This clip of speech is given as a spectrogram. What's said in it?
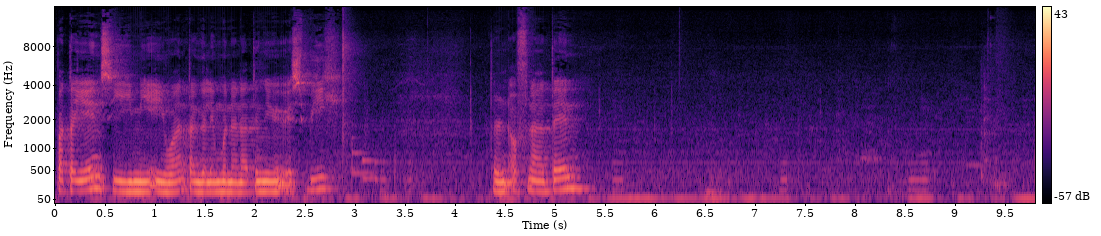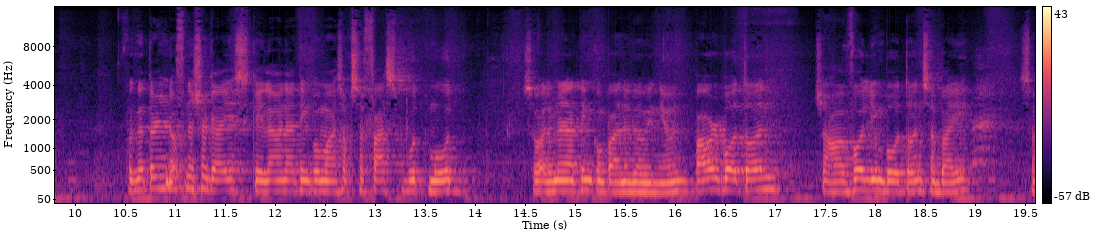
patayin si Mi A1. Tanggalin muna natin yung USB. Turn off natin. Pag na-turn off na siya guys, kailangan nating pumasok sa fast boot mode. So alam na natin kung paano gawin yon. Power button, tsaka volume button sabay. Sa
